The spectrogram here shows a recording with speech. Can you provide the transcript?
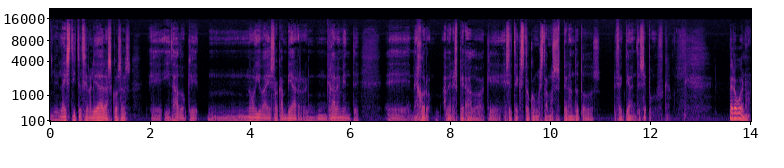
en la institucionalidad de las cosas eh, y dado que mm, no iba eso a cambiar gravemente, eh, mejor haber esperado a que ese texto, como estamos esperando todos, efectivamente se produzca. Pero bueno,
